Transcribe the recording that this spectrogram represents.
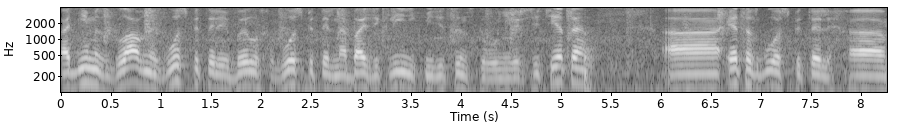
Одним из главных госпиталей был госпиталь на базе клиник медицинского университета. А, этот госпиталь, а,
